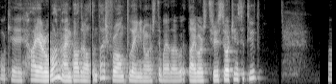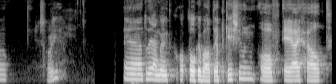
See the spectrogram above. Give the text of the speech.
Okay, hi everyone. I'm Bahadır Altıntaş from Tulane University Biodiversity Research Institute. Uh, sorry. And today I'm going to talk about the application of AI-helped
